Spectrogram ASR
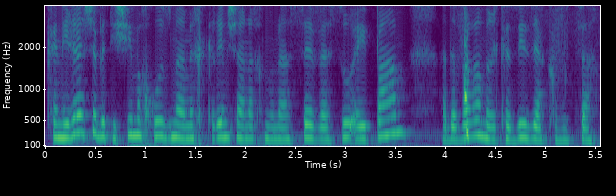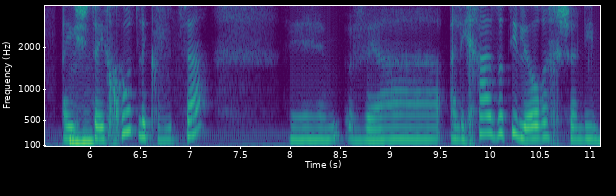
כנראה שב-90% מהמחקרים שאנחנו נעשה ועשו אי פעם, הדבר המרכזי זה הקבוצה. ההשתייכות לקבוצה אמ, וההליכה הזאת היא לאורך שנים.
